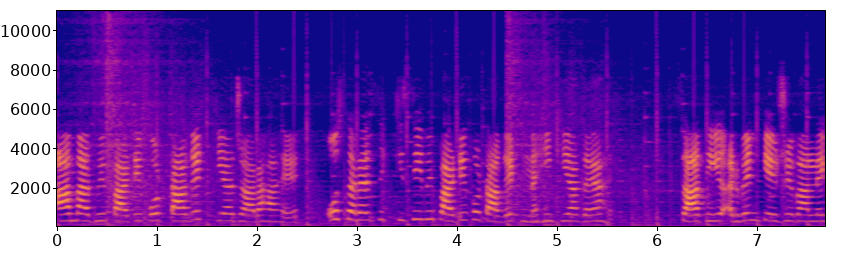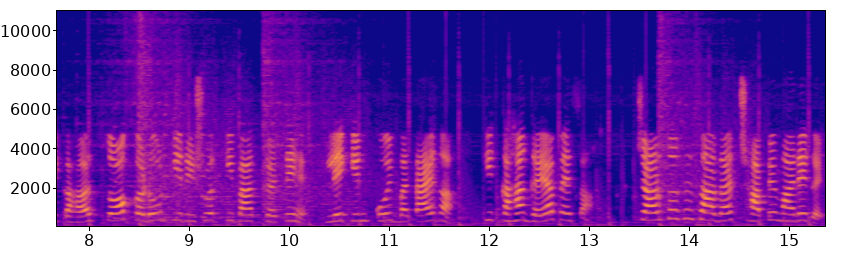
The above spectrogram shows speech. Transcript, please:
आम आदमी पार्टी को टारगेट किया जा रहा है, उस तरह से किसी भी पार्टी को टारगेट नहीं किया गया है। साथ ही अरविंद केजरीवाल ने कहा 100 करोड़ की रिश्वत की बात करते हैं, लेकिन कोई बताएगा कि कहाँ गया पैसा? 400 से ज़्यादा छापे मारे गए,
